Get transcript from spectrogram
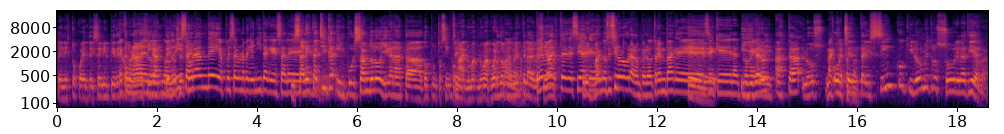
en estos 46.000 pies de Es esta una aeronave nave gigante. ¿no es nodriza grande y después sale una pequeñita que sale. Y sale esta chica impulsándolo, llegan hasta 2.5 Sí. Mach, no, me acuerdo realmente bueno. la velocidad. Tren Mach te decía 3 que. Mach. No sé si lo lograron, pero Tren Mach eh, Eh, decía que era el y llegaron hasta los Mach tres, perdón. 85 kilómetros sobre la Tierra.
